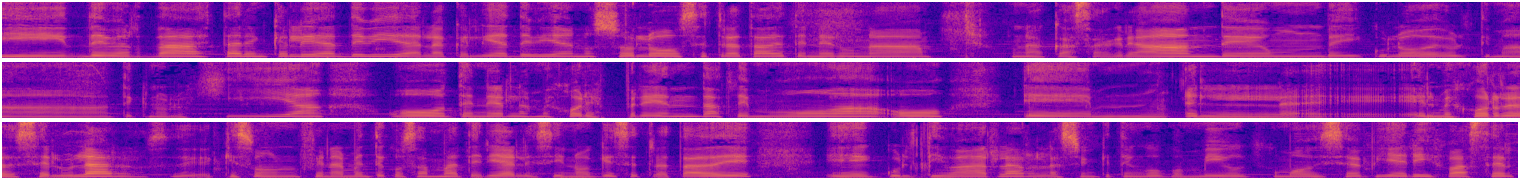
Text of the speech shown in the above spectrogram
y de verdad estar en calidad de vida. La calidad de vida no solo se trata de tener una, una casa grande, un vehículo de última tecnología o tener las mejores prendas de moda o em, el, mejor celular, que son finalmente cosas materiales, sino que se trata de eh, cultivar la relación que tengo conmigo, que como decía Pieris va a ser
